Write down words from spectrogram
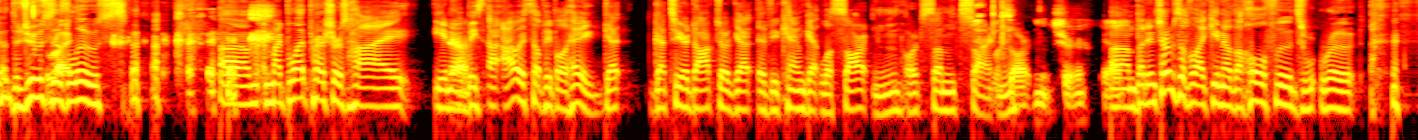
The, the juice right. is loose. um, my blood pressure is high. You know, yeah. I always tell people, hey, get get to your doctor. Get if you can get losartan or some sartan. Losartan, sure. Yeah. Um, but in terms of like you know the Whole Foods route,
